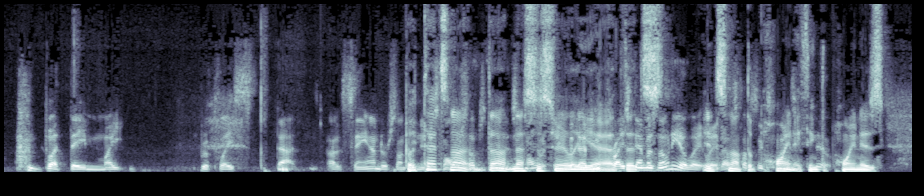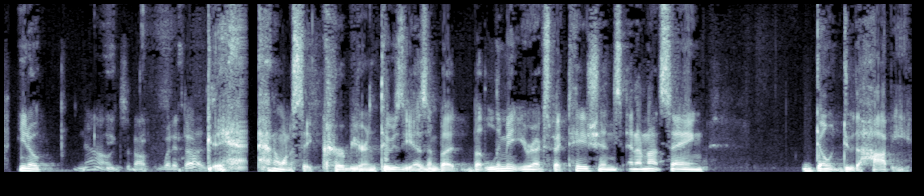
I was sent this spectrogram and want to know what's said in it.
but they might replace that uh, sand or something. But that's not not necessarily yeah. That's, Amazonia lately. It's not the point. I think too. the point is, you know, no, it's about what it does. I don't want to say curb your enthusiasm, but but limit your expectations. And I'm not saying don't do the hobby.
